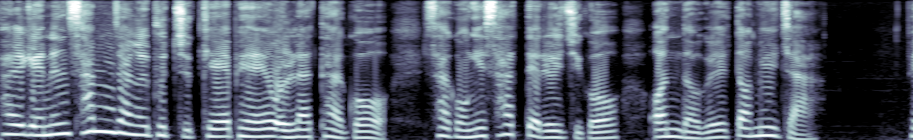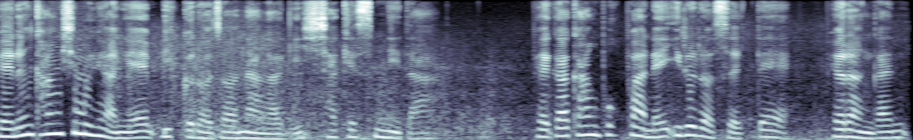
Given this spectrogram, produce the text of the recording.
팔개는 삼장을 부축해 배에 올라타고 사공이 사대를 쥐고 언덕을 떠밀자 배는 강심을 향해 미끄러져 나가기 시작했습니다. 배가 강폭판에 이르렀을 때 벼랑간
